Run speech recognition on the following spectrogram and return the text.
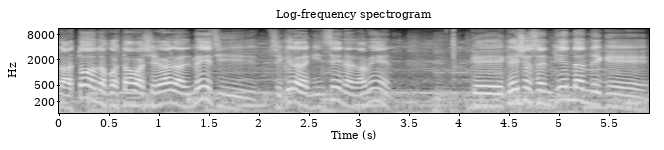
a todos nos costaba llegar al mes y siquiera a la quincena también. Que, ellos entiendan de que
